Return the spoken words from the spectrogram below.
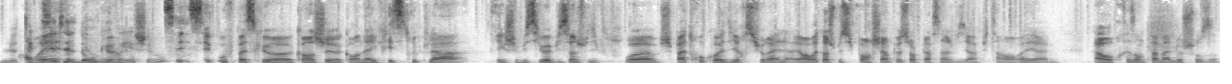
le texte que c'est donc, vous voyez chez vous. c'est ouf parce que euh, quand je quand on a écrit ce truc là et que j'ai vu Sylvia Bisson je me dis ouais je sais pas trop quoi dire sur elle et en vrai quand je me suis penché un peu sur le personnage je me dis ah putain en vrai elle, elle représente pas mal de choses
